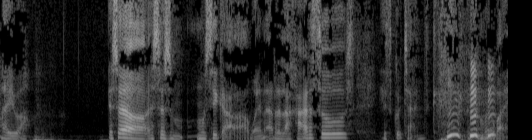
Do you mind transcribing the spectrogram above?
Ahí va. Eso, eso es música buena, relajar sus y escuchar. que Es muy guay.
